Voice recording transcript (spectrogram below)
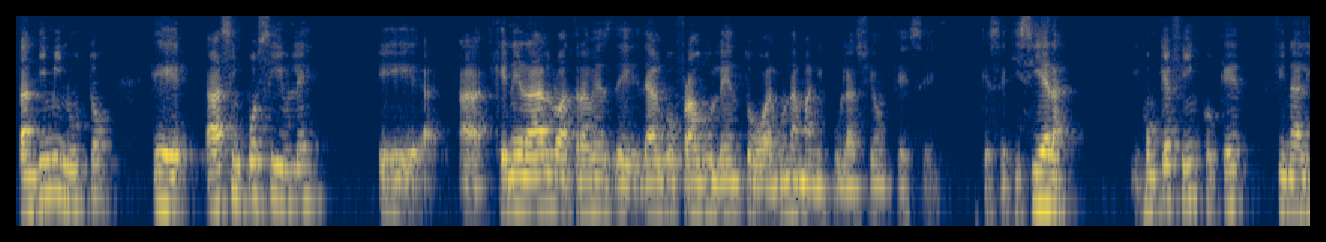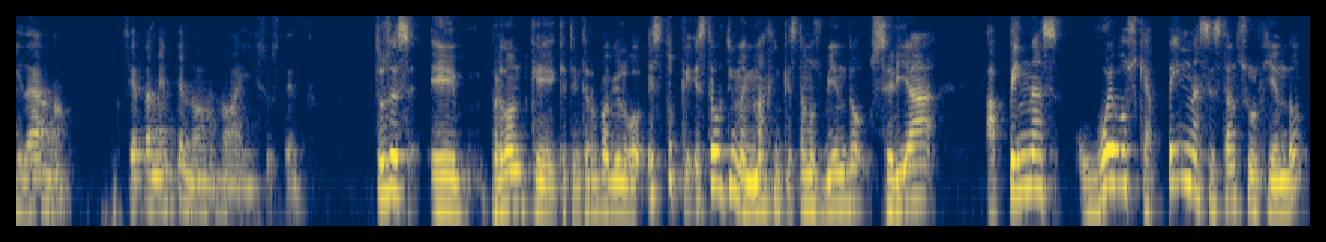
tan diminuto, que hace imposible eh, generarlo a través de, de, algo fraudulento o alguna manipulación que se, que se quisiera. ¿Y con qué fin? ¿Con qué finalidad, ¿no? Ciertamente no, no hay sustento. Entonces, eh, perdón que, te interrumpa, biólogo. Esto que, esta última imagen que estamos viendo sería apenas huevos que apenas están surgiendo.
